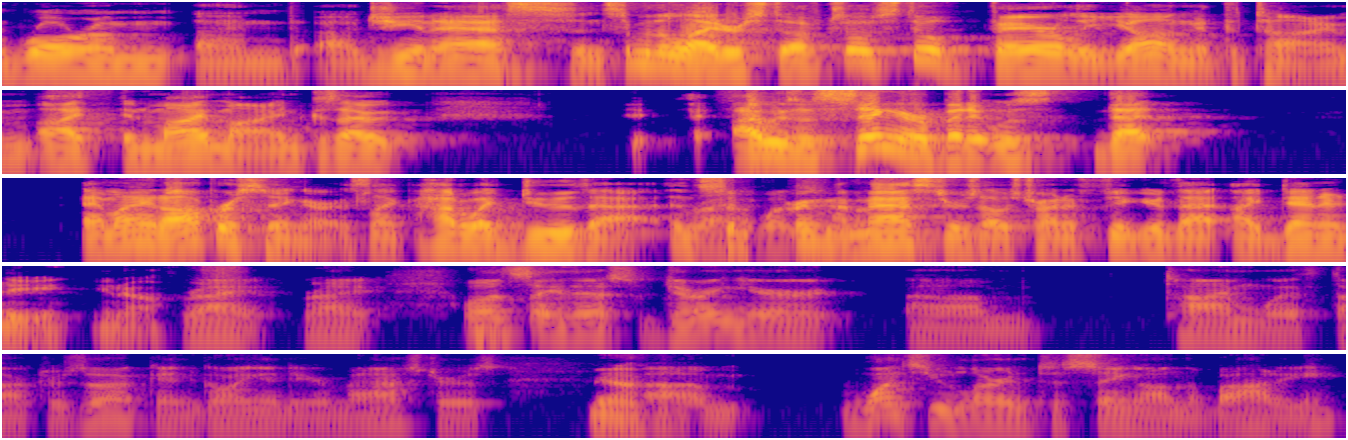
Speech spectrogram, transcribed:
Roram and uh, G&S and some of the lighter stuff because I was still fairly young at the time. I, in my mind, because I, I was a singer, but it was that am I an opera singer? It's like, how do I do that? And so Right. What's- during my master's, I was trying to figure that identity, you know. Right, right. Well, let's say this during your um, time with Dr. Zook and going into your master's, Yeah. um, once you learned to sing on the body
